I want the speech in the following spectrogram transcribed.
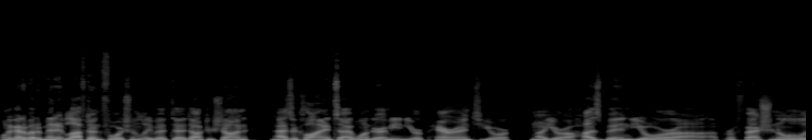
Only got about a minute left, unfortunately. But uh, Dr. Sean, mm-hmm. as a client, I wonder. I mean, you're a parent, you're uh, mm-hmm. you're a husband, you're uh, a professional,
